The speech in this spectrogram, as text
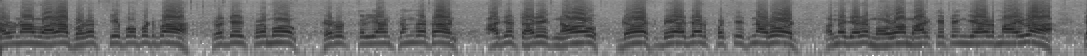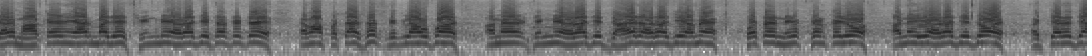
મારું નામ વાળા ભરતસિંહ પોપટભા, પ્રદેશ પ્રમુખ, ખેડૂત કલ્યાણ સંગઠન. આજે તારીખ નવ દસ બે હજાર પચીસના રોજ અમે જ્યારે મહુવા માર્કેટિંગ યાર્ડમાં આવ્યા, ત્યારે માર્કેટિંગ યાર્ડમાં જે સિંગની હરાજી થતી હતી, એમાં પચાસક ઢીગલા ઉપર અમે સિંગની હરાજી, જાહેર હરાજી અમે પોતે નિરીક્ષણ કર્યું અને એ હરાજી જોઈ અત્યારે જે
